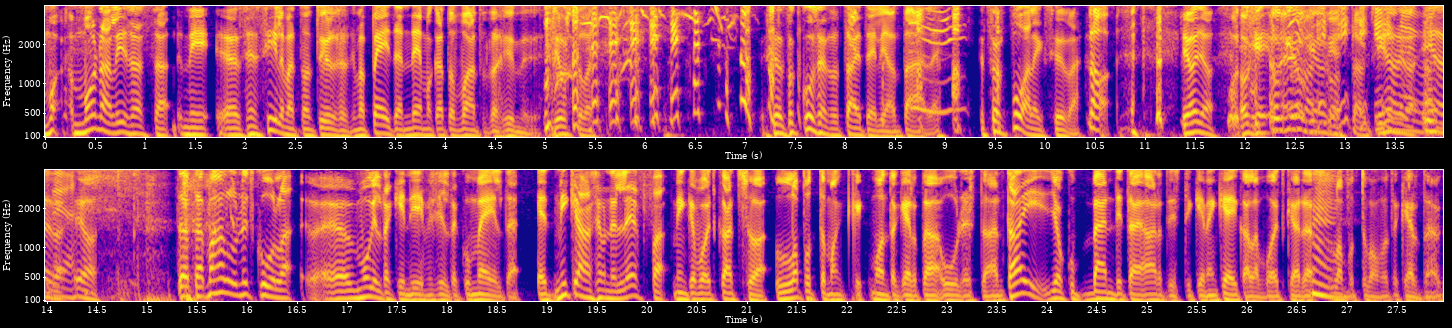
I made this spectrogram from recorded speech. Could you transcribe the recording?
Mo- Mona Lisassa, niin äh, sen silmät on tylsät, niin mä peitän ne ja mä katson vaan tuota hymyä. Just tuolla. Se on kusentu taiteilijan päälle. Et se on puoliksi hyvä. No, Joo, joo. Okei, okei, okei. Ihan hyvä, ihan hyvä, joo. Tota, mä haluan nyt kuulla äh, muiltakin ihmisiltä kuin meiltä, että mikä on semmoinen leffa, minkä voit katsoa loputtoman ke- monta kertaa uudestaan. Tai joku bändi tai artisti, kenen keikalla voit käydä mm. loputtoman monta kertaa.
